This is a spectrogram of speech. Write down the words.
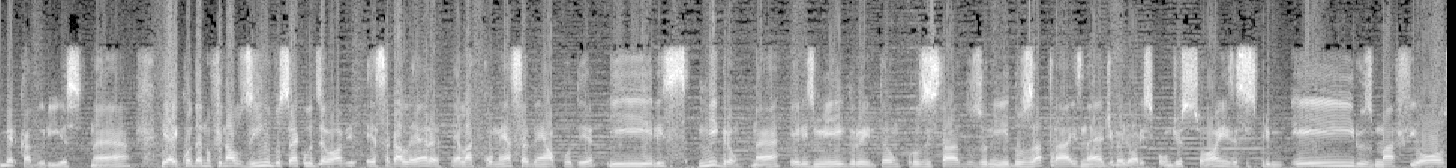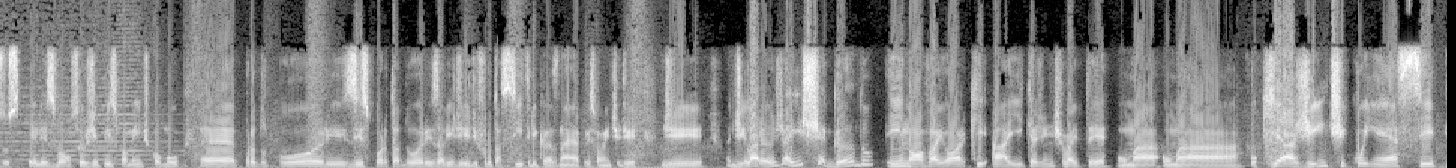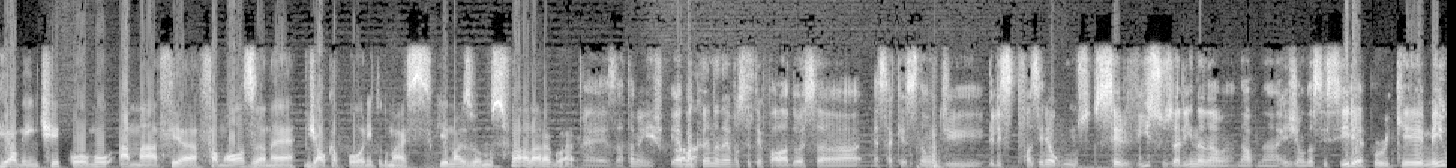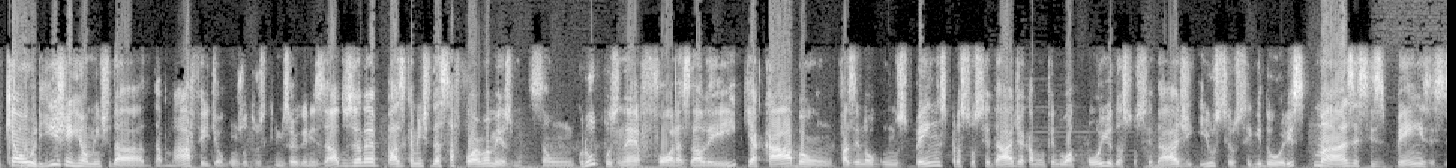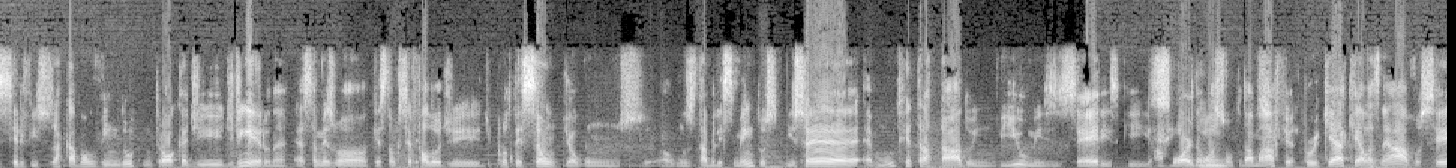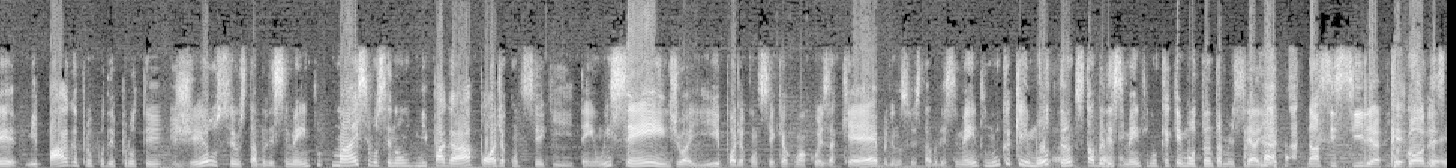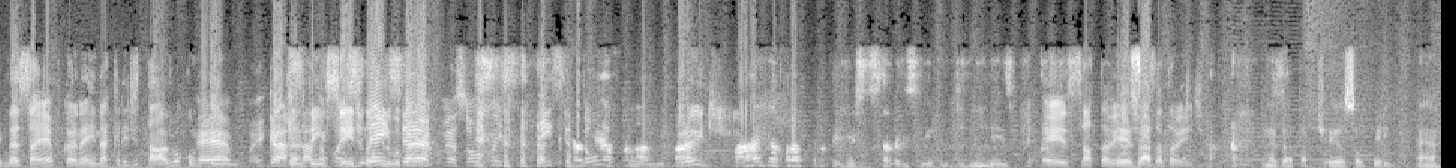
né? E aí quando é no finalzinho do século XIX, essa galera, ela começa a ganhar o poder e eles migram, né? Eles migram então para os Estados Unidos atrás, né, de melhores condições. Esses primeiros mafiosos, eles vão surgir principalmente como é, produtores e exportadores ali de, de, frutas cítricas, né, principalmente de, de, de laranja. Aí chegando em Nova York, aí que a gente vai ter uma, uma o que a gente conhece realmente como a máfia famosa, né, de Al Capone e tudo mais, que nós vamos falar agora. É, exatamente. E é bacana, né, você ter falado essa, essa questão de eles fazerem alguns serviços ali na, na, na, região da Sicília, porque meio que a origem realmente da, da máfia e de alguns outros crimes organizados, ela é basicamente dessa forma mesmo. São grupos, né, fora da lei, que acabam fazendo alguns bens para a sociedade, acabam tendo o apoio da sociedade e os seus seguidores, mas esses bens, esses serviços acabam vindo em troca de, de dinheiro, né? Essa mesma questão que você falou de, de proteção de alguns, alguns estabelecimentos, isso é, é muito retratado em filmes e séries que Sim. abordam o assunto da máfia, porque é aquelas, né? Ah, você me paga para eu poder proteger o seu estabelecimento, mas se você não me pagar, pode acontecer que tenha um incêndio aí, pode acontecer que alguma coisa quebre no seu estabelecimento. Nunca queimou tanto estabelecimento, nunca queimou tanta mercearia na Sicília igual nesse- nessa época, né? Inacreditável como É, tem. é engraçado. como tem incêndio naquele lugar. Né? Começou uma coincidência Eu tão ia falar, me paga, grande. paga pra proteger esse estabelecimento de mim mesmo. É exatamente. Exatamente. exatamente. Exatamente, eu sou o perigo. né?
